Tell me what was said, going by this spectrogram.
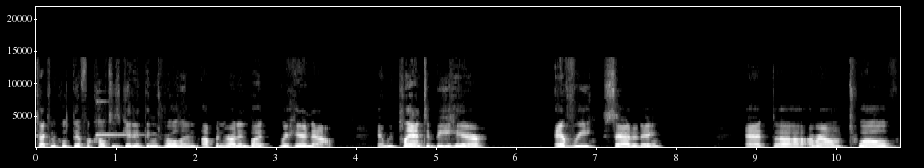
technical difficulties getting things rolling up and running, but we're here now. And we plan to be here every Saturday at uh, around 12,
